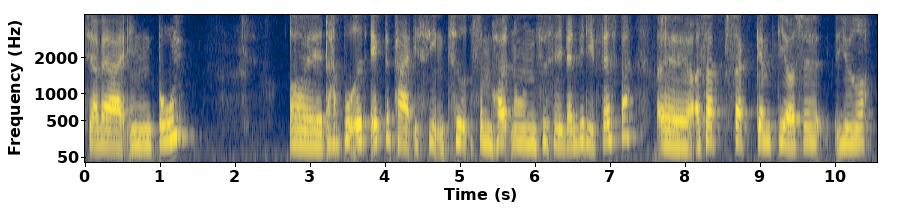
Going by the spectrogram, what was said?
til at være en bolig. Og øh, der har boet et ægtepar i sin tid, som holdt nogle fuldstændig vanvittige fester. Øh, og så, så gemte de også jøder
